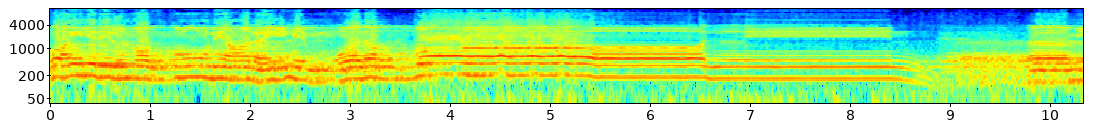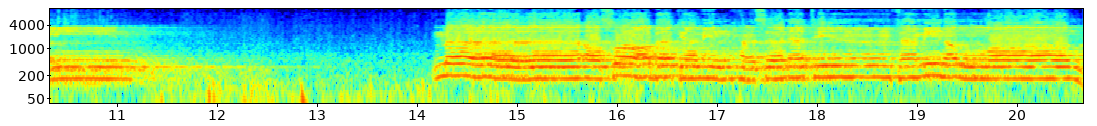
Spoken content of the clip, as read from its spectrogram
غير المغضوب عليهم ولا الضالين. آمين. ما أصابك من حسنة فمن الله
